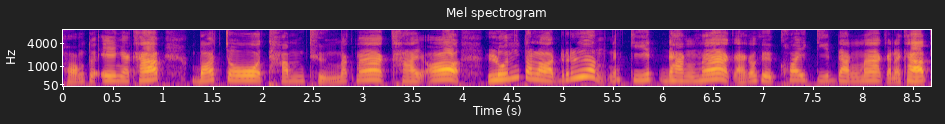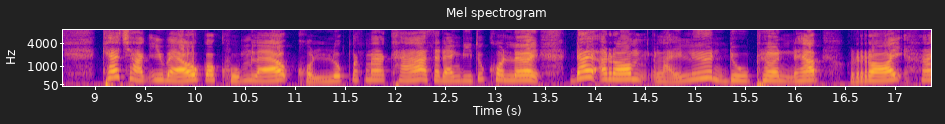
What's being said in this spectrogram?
ของตัวเองอะครับบอสโจทำถึงมากๆคายอ้อลุ้นตลอดเรื่องนะกีดดังมากอะก็คือค่อยกีดดังมากนะครับ แค่ฉากอีแววก็คุ้มแล้วขนลุกมากๆค่ะแสดงดีทุกคนเลย ได้อารมณ์ไหลลื่นดูเพลินนะครับร้อยให้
